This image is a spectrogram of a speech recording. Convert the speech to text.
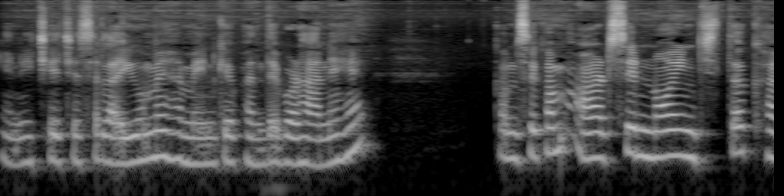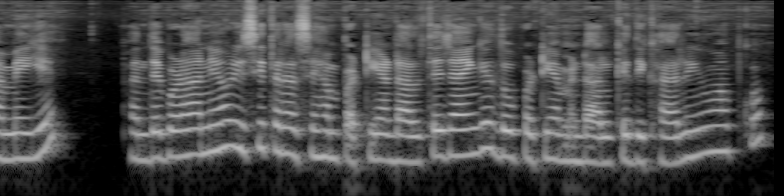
यानी छः छः सिलाइयों में हमें इनके फंदे बढ़ाने हैं। कम से कम आठ से नौ इंच तक हमें ये फंदे बढ़ाने हैं और इसी तरह से हम पट्टियाँ डालते जाएँगे। दो पट्टियाँ मैं डाल के दिखा रही हूँ आपको।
